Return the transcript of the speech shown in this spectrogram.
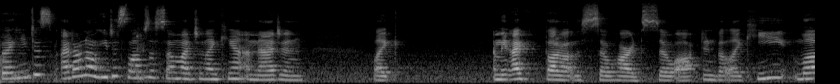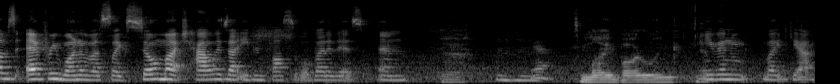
But he just, I don't know, he just loves us so much, and I can't imagine, like, I mean, I've thought about this so hard so often, but like, he loves every one of us, like, so much. How is that even possible? But it is. And Yeah. Mm-hmm. yeah, It's mind boggling. Yeah. even, like, yeah.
